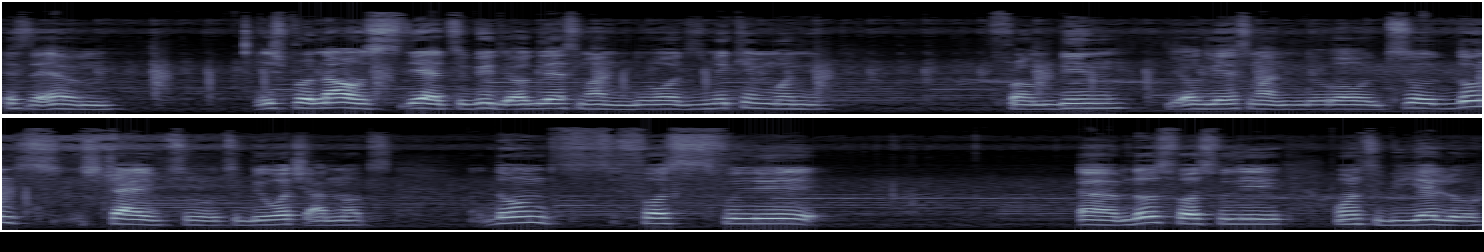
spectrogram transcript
is um is pronounced yeah to be the ugliest man in the world is making money from being the ugliest man in the world. So don't strive to to be what you are not. Don't forcefully um don't forcefully want to be yellow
